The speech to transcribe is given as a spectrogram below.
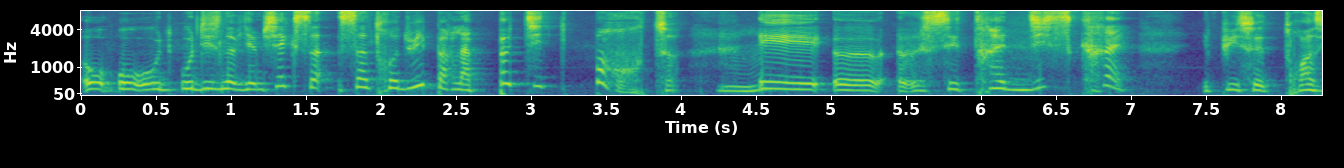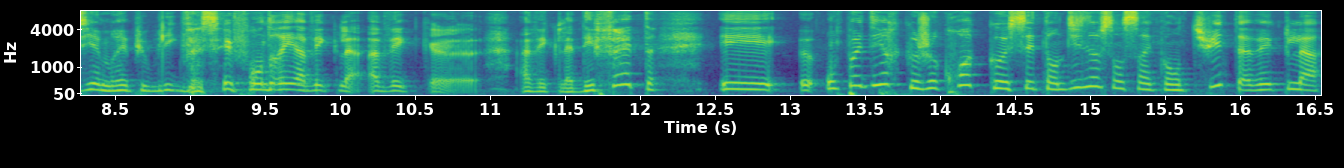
au, au, 19e siècle s'introduit par la petite porte, hmm. et euh, c'est très discret. Et puis cette troisième république va s'effondrer avec la, avec, euh, avec la défaite. Et euh, on peut dire que je crois que c'est en 1958, avec la,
